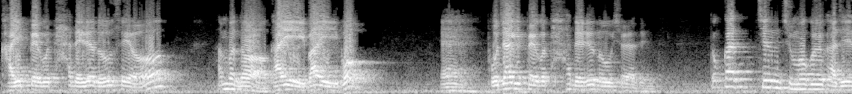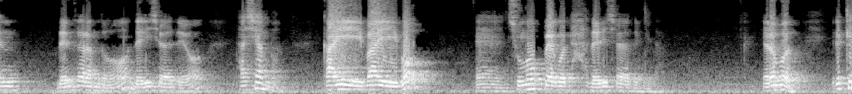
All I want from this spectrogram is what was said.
가위 빼고 다 내려놓으세요. 한 번 더. 가위바위보! 예. 보자기 빼고 다 내려놓으셔야 됩니다. 똑같은 주먹을 가진 낸 사람도 내리셔야 돼요. 다시 한 번. 가위바위보! 예. 주먹 빼고 다 내리셔야 됩니다. 여러분, 이렇게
